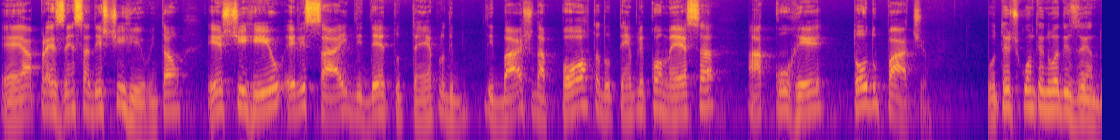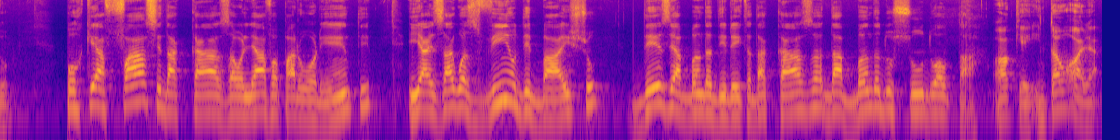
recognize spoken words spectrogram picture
é a presença deste rio. Então, este rio ele sai de dentro do templo, de, debaixo da porta do templo e começa a correr todo o pátio. O texto continua dizendo: Porque a face da casa olhava para o oriente, e as águas vinham de baixo, desde a banda direita da casa, da banda do sul do altar. Ok, então olha,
